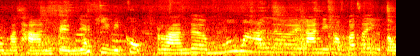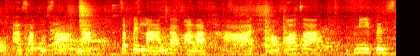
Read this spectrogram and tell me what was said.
มามาทานเป็นยากินิกุร้านเดิมเมื่อวานเลย ร้านนี้เขาก็จะอยู่ตรงอาซากุสะนะ จะเป็นร้านแบบอาราคาร์ทเขาก็จะมีเป็นเซ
